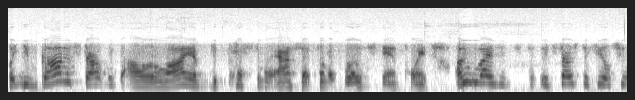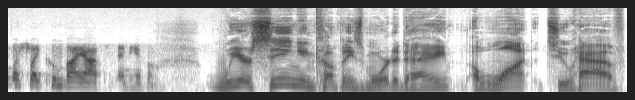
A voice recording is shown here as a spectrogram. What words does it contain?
But you've got to start with the ROI of the customer asset from a growth standpoint. Otherwise, it, it starts to feel too much like kumbaya to many of them. we are seeing in companies more today a want to have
